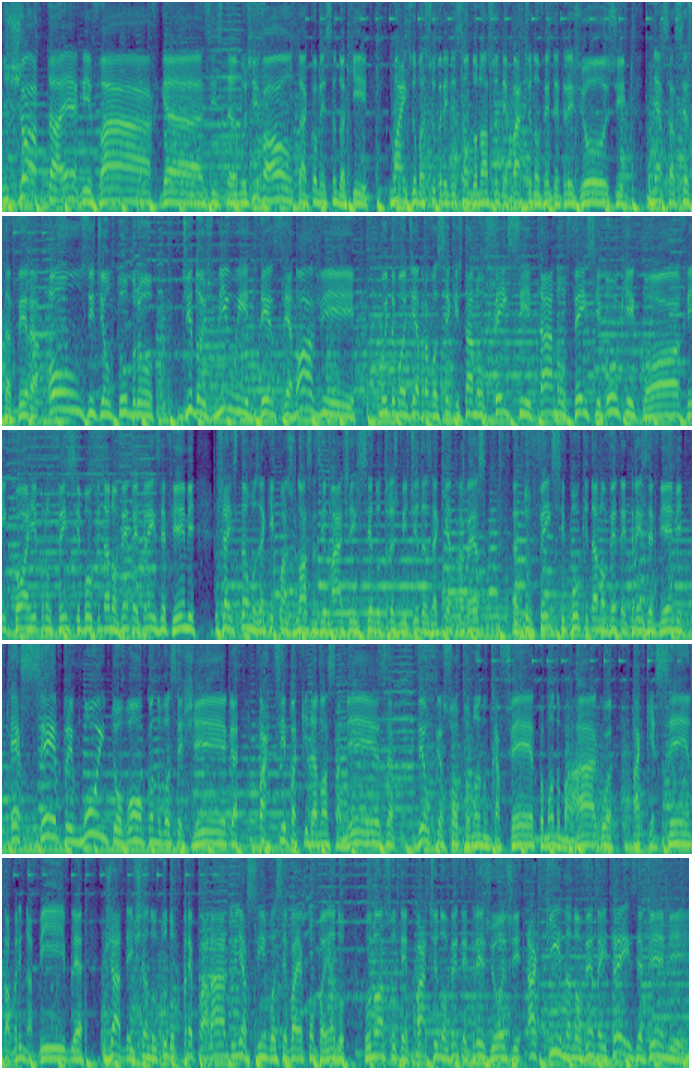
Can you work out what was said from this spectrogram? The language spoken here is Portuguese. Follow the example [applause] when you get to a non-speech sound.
J.R. Vargas. Estamos de volta, começando aqui mais uma super edição do nosso debate 93 de hoje, nessa sexta-feira, 11 de outubro de 2019. Muito bom dia para você que está no Face, tá no Facebook. Corre, corre pro Facebook da 93 FM. Já estamos aqui com as nossas imagens sendo transmitidas aqui através uh, do Facebook da 93 FM. É sempre muito bom quando você chega, participa aqui da nossa mesa, vê o pessoal tomando um café, tomando uma água, aquecendo, abrindo a Bíblia, já deixando tudo preparado e assim você vai acompanhando o nosso debate 93 de hoje aqui na 93 FM.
